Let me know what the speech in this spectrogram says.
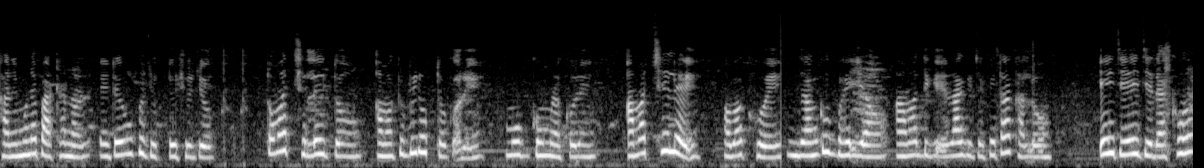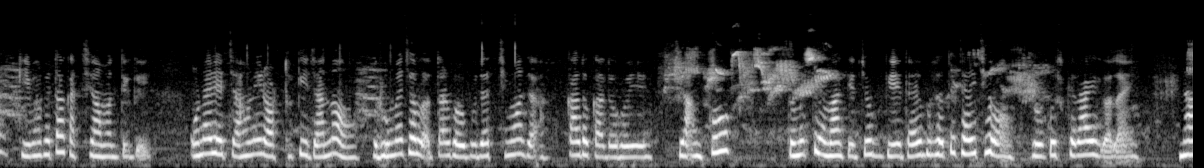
হানিমুনে পাঠানোর এটাই উপযুক্ত সুযোগ। তোমার ছেলেই তো আমাকে বিরক্ত করে, মুখ গোমরা করে। আমার ছেলে? অবাক হয়ে, জাঙ্কুক ভাইয়া, আমার দিকে রাগে চোখে তাকালো। এই যে এই যে, দেখো, কীভাবে তাকাচ্ছে আমার দিকে। ওনার এই চাহনির অর্থ কি জানো? রুমে চলো, তারপর বোঝাচ্ছি মজা। কাদো কাদো হয়ে জাঙ্কুক তুমি কি মাকে চোখ দিয়ে তাই বোঝাতে চাইছো? রুকুসকে রায় গলায়, না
